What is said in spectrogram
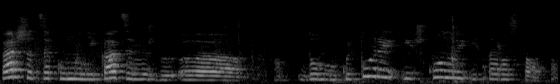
Перше, це комунікація між е, домом культури і школою і старостатом.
